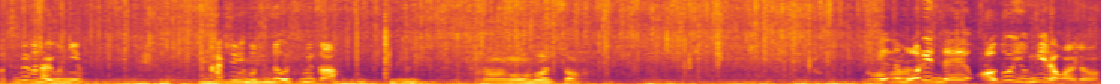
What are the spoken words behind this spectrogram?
어떻습니까, 달구님? 칼슘이 보충되고 있습니까? 아, 너무 맛있다. 얘는 아, 머리인데 아도 육미라고 하죠.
